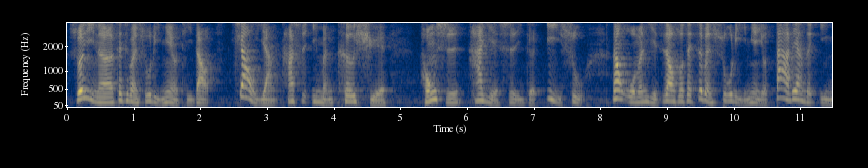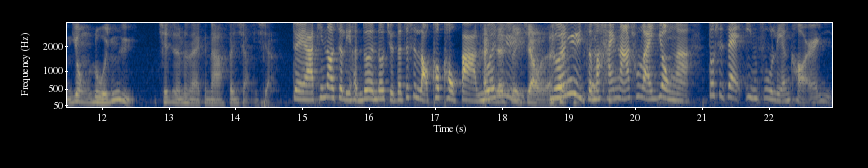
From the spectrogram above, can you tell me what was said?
所以呢，在这本书里面有提到，教养它是一门科学。同时它也是一个艺术。那我们也知道说，在这本书里面有大量的引用《论语》，茄子能不能来跟大家分享一下？对啊，听到这里，很多人都觉得这是老 Coco 吧，《论语》《论语》怎么还拿出来用啊？都是在应付联考而已。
